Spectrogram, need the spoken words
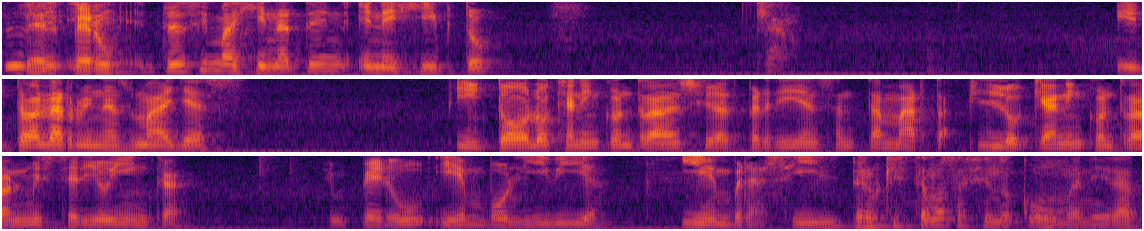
del Perú. Entonces imagínate en, Egipto. Claro. Y todas las ruinas mayas y todo lo que han encontrado en Ciudad Perdida en Santa Marta, lo que han encontrado en Misterio Inca, en Perú y en Bolivia y en Brasil. Pero ¿qué estamos haciendo como humanidad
